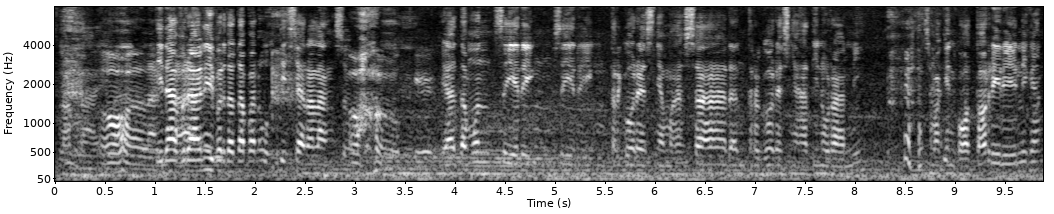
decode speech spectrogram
ke lantai. Oh, lantai. tidak berani bertatapan uhti secara langsung. Oh oke. Ya namun seiring seiring tergoresnya masa dan tergoresnya hati nurani semakin kotor diri ini kan.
